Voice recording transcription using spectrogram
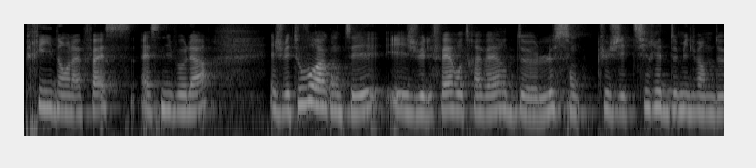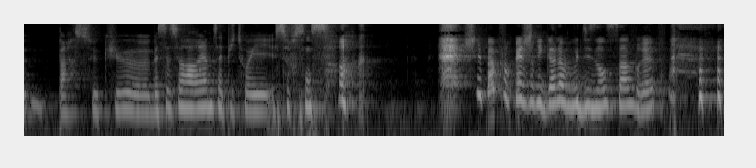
pris dans la face à ce niveau-là. Je vais tout vous raconter et je vais le faire au travers de leçons que j'ai tirées de 2022 parce que bah, ça sert à rien de s'apitoyer sur son sort. je sais pas pourquoi je rigole en vous disant ça, bref.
